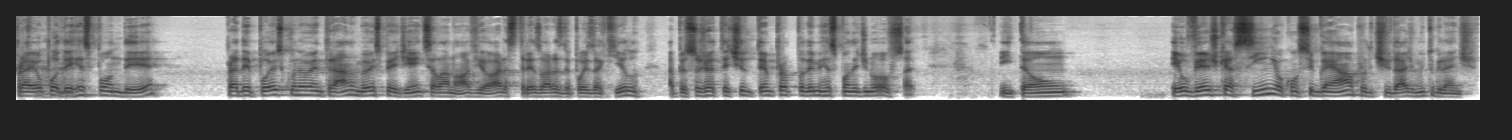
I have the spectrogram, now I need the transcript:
para eu poder responder para depois, quando eu entrar no meu expediente, sei lá, nove horas, três horas depois daquilo, a pessoa já ter tido tempo para poder me responder de novo, sabe? Então, eu vejo que assim eu consigo ganhar uma produtividade muito grande.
